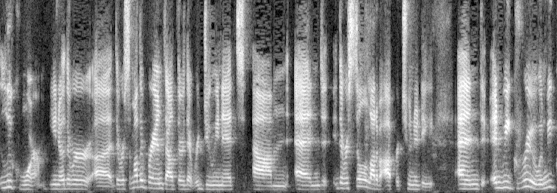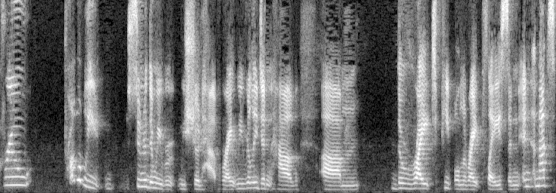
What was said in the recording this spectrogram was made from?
lukewarm. You know there were uh, there were some other brands out there that were doing it um, and there was still a lot of opportunity. And and we grew and we grew probably sooner than we were, we should have, right? We really didn't have um, the right people in the right place, and, and and that's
